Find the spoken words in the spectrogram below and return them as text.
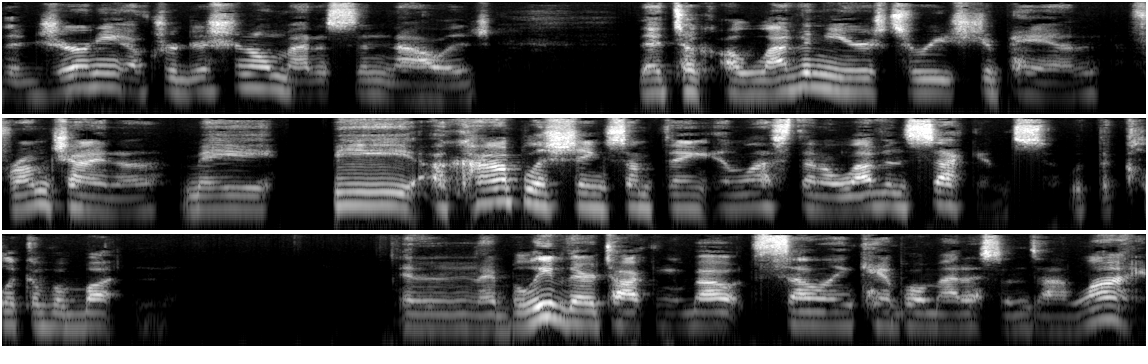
the journey of traditional medicine knowledge that took 11 years to reach Japan from China may be accomplishing something in less than 11 seconds with the click of a button. And I believe they're talking about selling Kampo medicines online.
